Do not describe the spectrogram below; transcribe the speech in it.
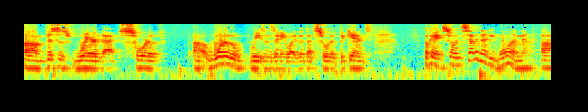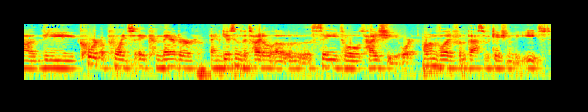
um, this is where that sort of uh, one of the reasons, anyway, that that sort of begins. Okay, so in 791, uh, the court appoints a commander and gives him the title of Seito Taishi, or Envoy for the Pacification of the East.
